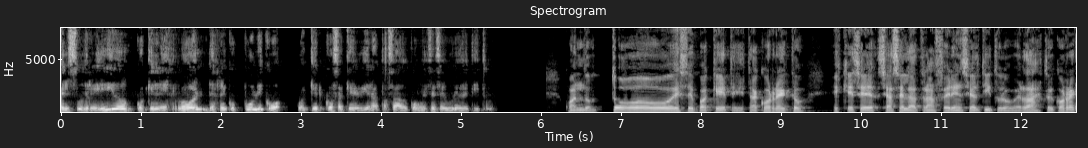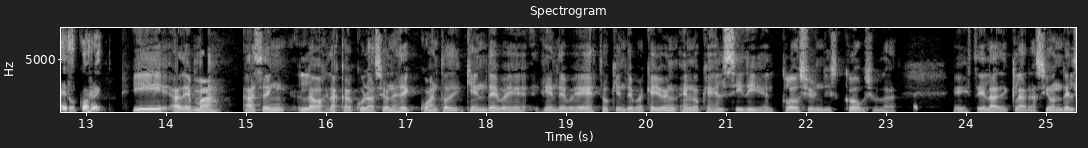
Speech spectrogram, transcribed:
el cualquier error de récord público, cualquier cosa que hubiera pasado con ese seguro de título. Cuando todo ese paquete está correcto, es que se, se hace la transferencia del título, ¿verdad? ¿Estoy correcto? Es correcto. Y además hacen la- las calculaciones de cuánto, quién debe, quién debe esto, quién debe aquello en, en lo que es el CD, el Closure and Disclosure, la, este, la declaración del,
